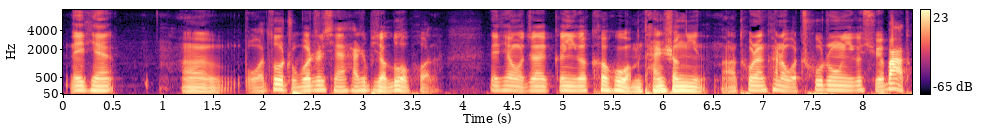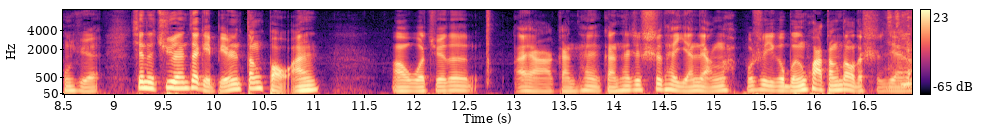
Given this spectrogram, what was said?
那天，嗯，我做主播之前还是比较落魄的。那天我在跟一个客户我们谈生意呢，啊，突然看到我初中一个学霸同学，现在居然在给别人当保安，啊，我觉得。哎呀，感叹感叹，这世态炎凉啊，不是一个文化当道的时间啊。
